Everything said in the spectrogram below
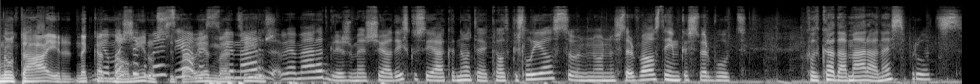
Nu, tā ir nekad nav ka mirusi. mēs, tā jā, mēs vienmēr vienmēr, dzīvos. vienmēr atgriežamies šajā diskusijā, kad notiek kaut kas liels un, un starp valstīm, kas varbūt kaut kādā mērā nesaprotas.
